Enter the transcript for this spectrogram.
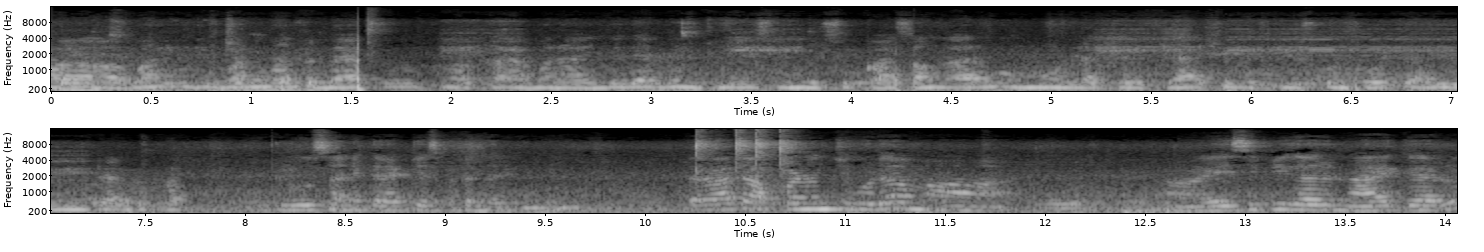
వన్ వన్ మంత్ బ్యాక్ మన ఇంజనీరింగ్ పిఎస్ లిమిట్స్ బంగారము మూడు లక్షల క్యాష్ తీసుకొని పోతే అది ఇంటాక్ట్ క్లూస్ అని కలెక్ట్ చేసుకోవడం జరిగింది. తర్వాత అప్పటి నుంచి కూడా మా ఏసీపీ గారు నాయక్ గారు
